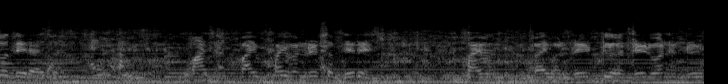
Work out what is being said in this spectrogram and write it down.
सौ दे रहा है, सर। पाँच फाइव फाइव हंड्रेड सब दे रहे हैं। Five five hundred two hundred one hundred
